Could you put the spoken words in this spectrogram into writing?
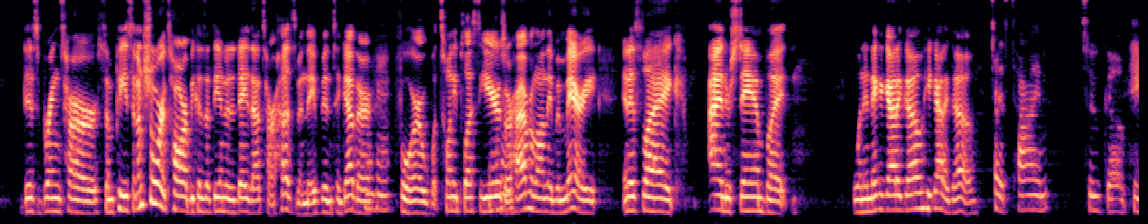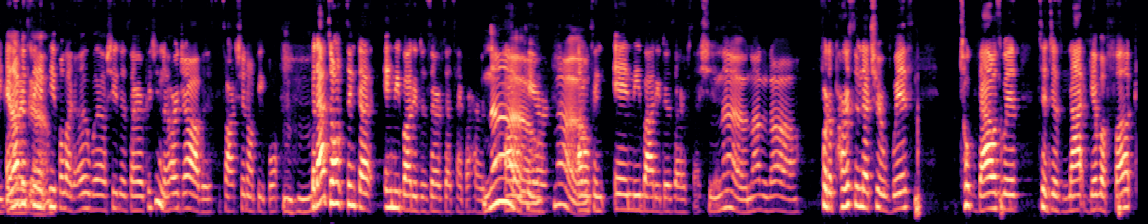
this brings her some peace. And I'm sure it's hard because at the end of the day, that's her husband. They've been together hmm for what 20 plus years or Mhm. however long they've been married and it's like i understand but when a nigga gotta go he gotta go It's time to go. And I've been go. seeing people like, oh well, she deserves because you know her job is to talk shit on people. Mhm. But I don't think that anybody deserves that type of hurt. no I don't care. no I don't think anybody deserves that shit. no not at all For the person that you're with, took vows with, to just not give a fuck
